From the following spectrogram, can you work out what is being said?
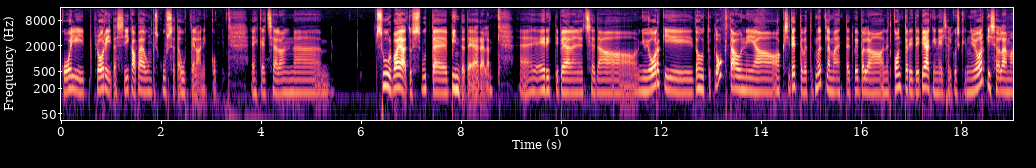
kolib Floridasse iga päev umbes kuussada uut elanikku. ehk et seal on suur vajadus uute pindade järele. Äh, eriti peale nüüd seda New Yorgi tohutut lockdowni ja hakkasid ettevõtted mõtlema, et, et võib-olla need kontorid ei peagi neil seal kuskil New Yorgis olema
